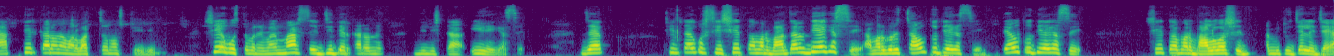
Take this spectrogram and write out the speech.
লাত্তির কারণে আমার বাচ্চা নষ্ট হয়ে যাবে সেও বুঝতে পারেনি মানে মারছে জিদের কারণে জিনিসটা ই হয়ে গেছে। যাক, চিন্তা করছি, সে তো আমার বাজার দিয়ে গেছে, আমার ঘরে চাউল তো দিয়ে গেছে, তেল তো দিয়ে গেছে। সে তো আমার ভালোবাসে, আমি একটু জেলে যাই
